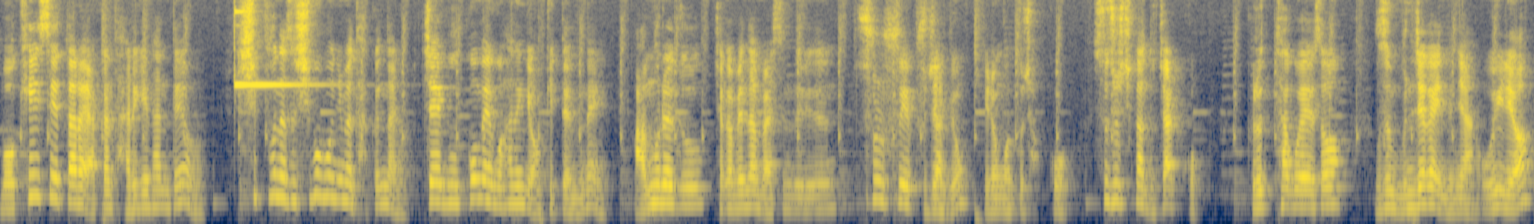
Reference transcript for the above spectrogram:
뭐 케이스에 따라 약간 다르긴 한데요. 10분에서 15분이면 다 끝나요. 째고 꼬매고 하는 게 없기 때문에 아무래도 제가 맨날 말씀드리는 술 후의 부작용 이런 것도 적고 수술 시간도 짧고 그렇다고 해서 무슨 문제가 있느냐. 오히려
